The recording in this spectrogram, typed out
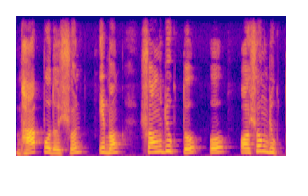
ভাব প্রদর্শন এবং সংযুক্ত ও অসংযুক্ত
